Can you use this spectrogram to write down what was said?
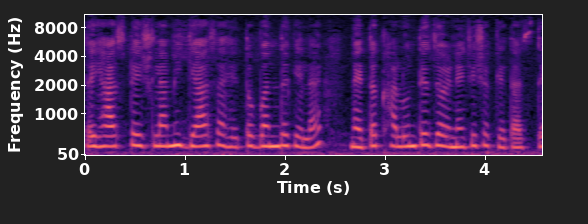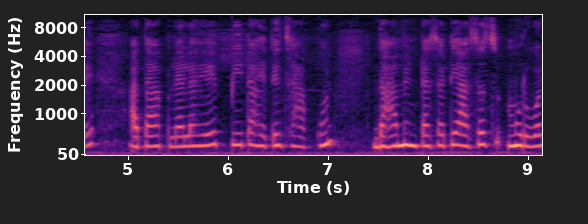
तर ह्या स्टेजला मी गॅस आहे तो बंद केला आहे नाहीतर खालून ते जळण्याची शक्यता असते. आता आपल्याला हे पीठ आहे ते झाकून दहा मिनिटासाठी असंच मुरवत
